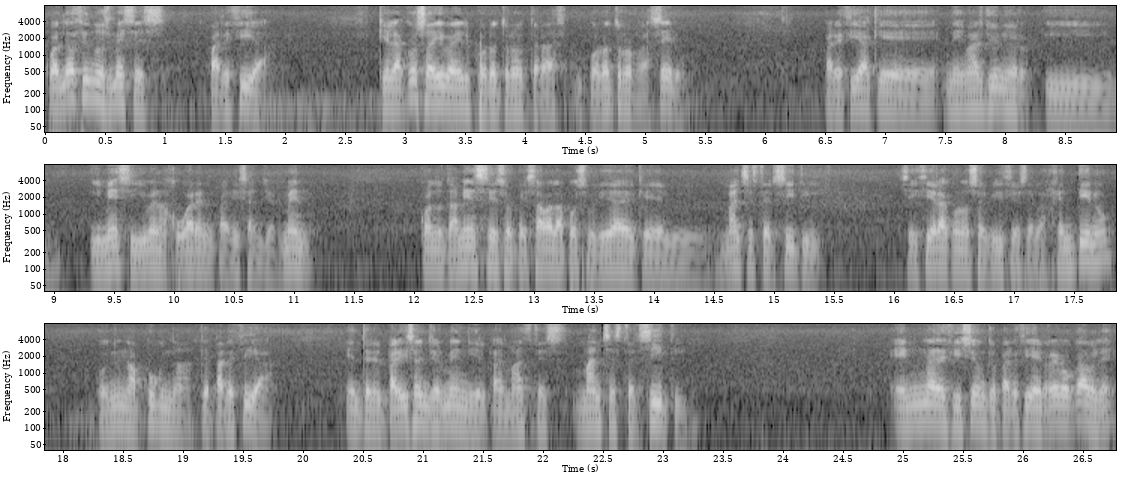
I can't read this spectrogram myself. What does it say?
Cuando hace unos meses parecía que la cosa iba a ir por otro, por otro rasero, parecía que Neymar Jr. Y, y Messi iban a jugar en el Paris Saint Germain, cuando también se sopesaba la posibilidad de que el Manchester City se hiciera con los servicios del argentino, o una pugna que parecía entre el Paris Saint-Germain y el Manchester City, en una decisión que parecía irrevocable,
